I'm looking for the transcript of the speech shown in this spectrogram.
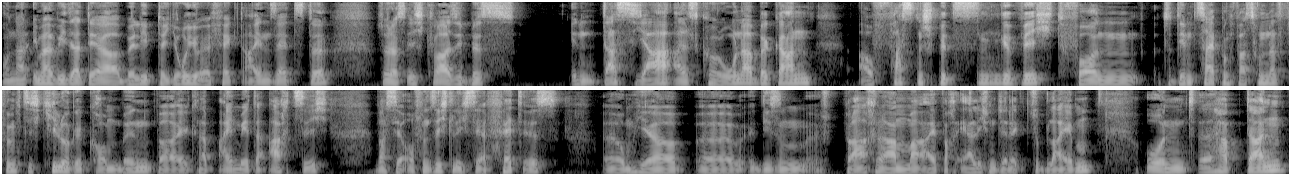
und dann immer wieder der beliebte Jojo-Effekt einsetzte, so dass ich quasi bis in das Jahr, als Corona begann, auf fast ein Spitzengewicht von zu dem Zeitpunkt fast 150 Kilo gekommen bin, bei knapp 1,80 Meter, was ja offensichtlich sehr fett ist, äh, um hier äh, in diesem Sprachrahmen mal einfach ehrlich und direkt zu bleiben. Und äh, habe dann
